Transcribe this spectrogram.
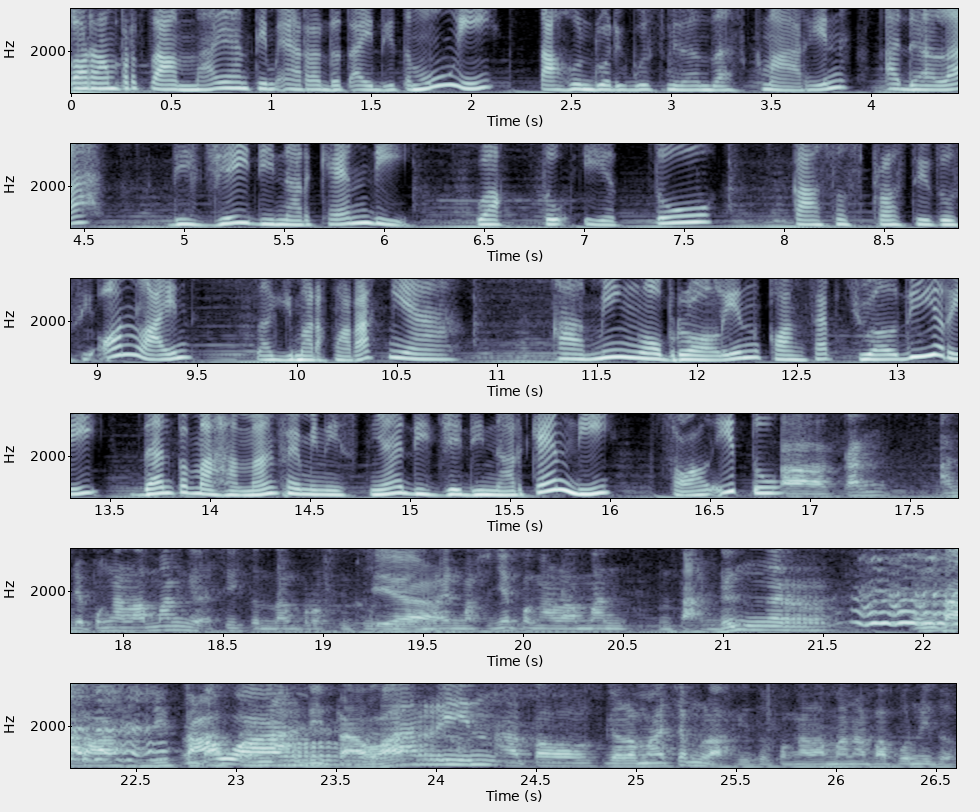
Orang pertama yang tim era.id temui tahun 2019 kemarin adalah DJ Dinar Candy. Waktu itu kasus prostitusi online lagi marak-maraknya. Kami ngobrolin konsep jual diri dan pemahaman feminisnya DJ Dinar Candy soal itu. Uh, kan ada pengalaman nggak sih tentang prostitusi Iya. online? Maksudnya pengalaman entah denger, entah ditawar. entah ditawarin atau segala macam lah gitu pengalaman apa pun itu.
